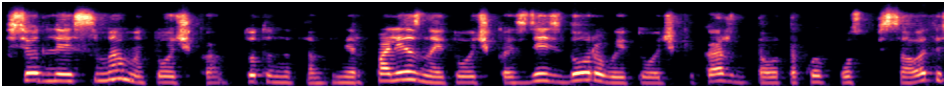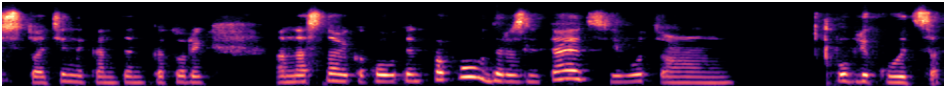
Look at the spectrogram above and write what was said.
все для SMM и точка, кто-то, например, полезная точка, здесь здорово и точки, каждый вот такой пост писал, это ситуативный контент, который на основе какого-то инфоповода разлетается, и вот публикуется.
